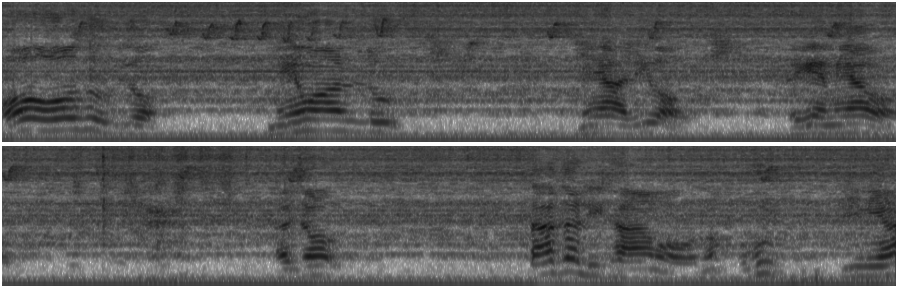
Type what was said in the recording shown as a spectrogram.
ဟောဟောဆိုပြီးတော့နင်းသွားလို့မရသေးပါဘူးတကယ်မရပါဘူးအဲကြောင့်တားကလေးထားရမှာပေါ့နော်အခုဒီနေရာ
